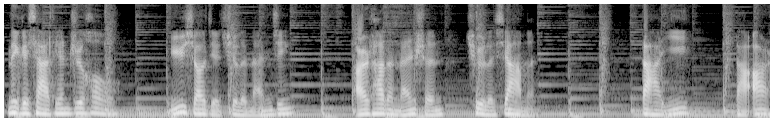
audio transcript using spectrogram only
那个夏天之后，于小姐去了南京，而她的男神去了厦门。大一、大二，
